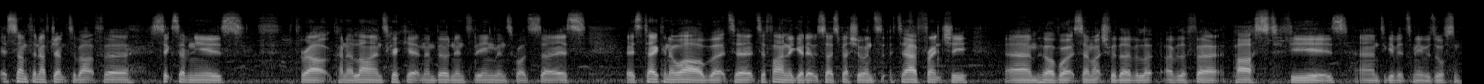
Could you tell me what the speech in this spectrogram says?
it's something I've dreamt about for six, seven years throughout kind of Lions cricket and then building into the England squad. So it's it's taken a while, but to, to finally get it was so special and to, to have Frenchie um, who I've worked so much with over, over the past few years, and to give it to me was awesome.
